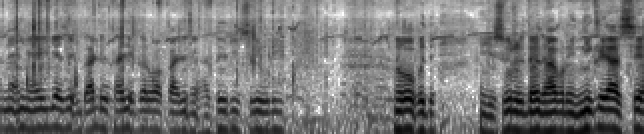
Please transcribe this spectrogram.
અને અમે આવી ગયા છીએ ગાડી ખાલી કરવા. કાલની અધૂરી સીવડી નવો બધે હજી સુરત દાદા આપણે નીકળ્યા છે.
